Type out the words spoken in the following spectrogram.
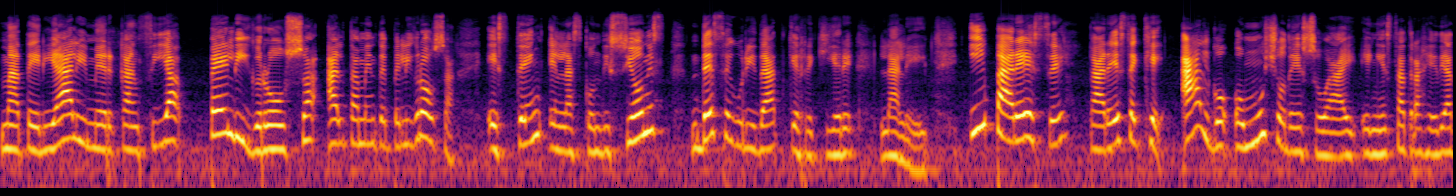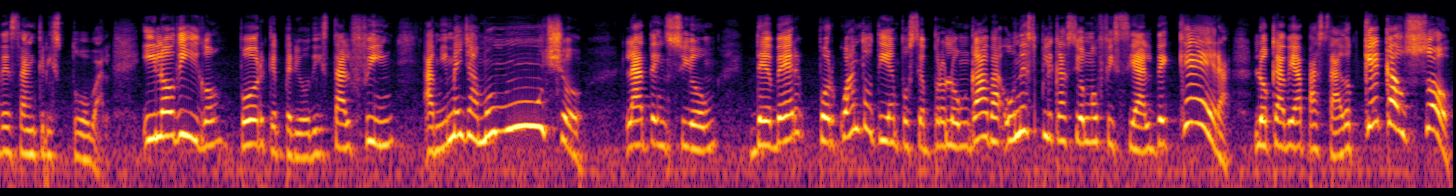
material y mercancía peligrosa, altamente peligrosa, estén en las condiciones de seguridad que requiere la ley. Y parece, parece que algo o mucho de eso hay en esta tragedia de San Cristóbal. Y lo digo porque periodista al fin, a mí me llamó mucho la atención de ver por cuánto tiempo se prolongaba una explicación oficial de qué era lo que había pasado, qué causó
